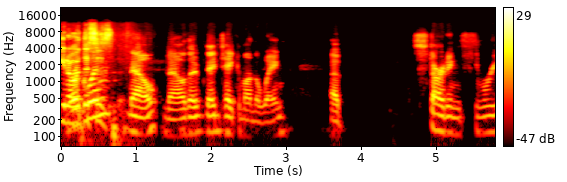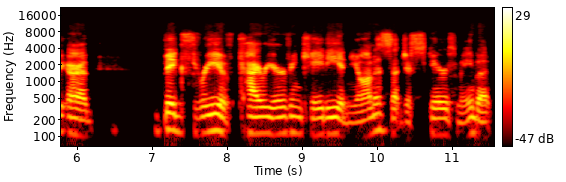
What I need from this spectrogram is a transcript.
you know, Brooklyn? this is no, no. They'd take him on the wing. Starting three, uh, big three of Kyrie Irving, KD, and Giannis. That just scares me. But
